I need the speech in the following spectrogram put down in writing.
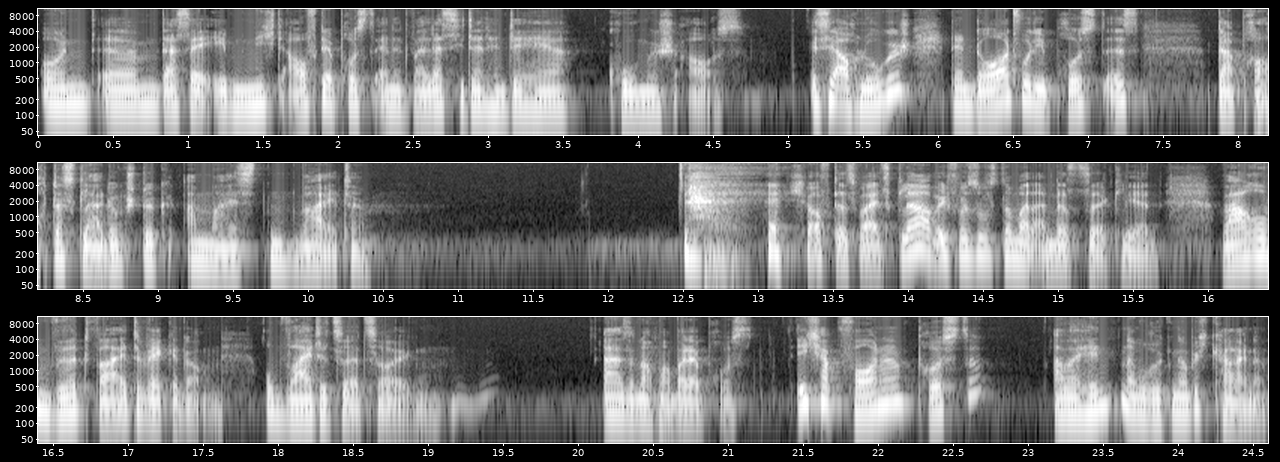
und ähm, dass er eben nicht auf der Brust endet, weil das sieht dann hinterher komisch aus. Ist ja auch logisch, denn dort, wo die Brust ist, da braucht das Kleidungsstück am meisten Weite. ich hoffe, das war jetzt klar, aber ich versuche es nochmal anders zu erklären. Warum wird Weite weggenommen? Um Weite zu erzeugen. Also nochmal bei der Brust. Ich habe vorne Brüste, aber hinten am Rücken habe ich keine.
